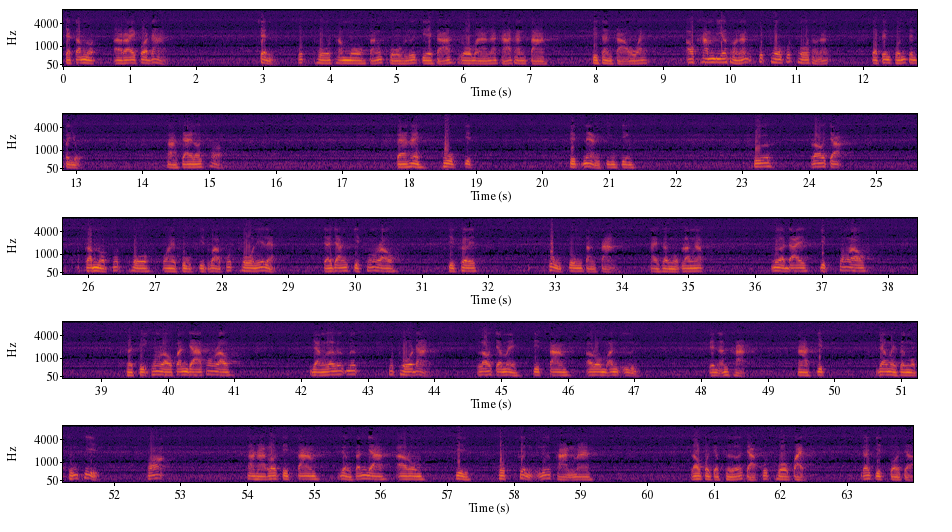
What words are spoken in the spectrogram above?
จะกำหนดอะไรก็ได้ เช่น พุทโธธรรมโม สังโฆหรือเจสาโลมานะขาทันตา ที่ท่านกล่าวไว้ เอาคำเดียวเท่านั้น พุทโธพุทโธเท่านั้น ก็เป็นผลเป็นประโยชน์ถ้าใจเราชอบ แต่ให้ผูกจิตติดแน่นจริง ๆ คือเราจะกำหนดพุทโธไว้ผูกจิตว่าพุทโธนี้แหละ จะยังจิตของเราที่เคยฟุ้งปรุงต่าง ๆ ให้สงบระงับ เมื่อใดจิตของเราสติของเราปัญญาของเรา อย่างระลึกนึกพุทโธได้ เราจะไม่ติดตามอารมณ์อันอื่น เป็นอันขาดหากจิตยังไม่สงบถึงที่ เพราะถ้าหากเราติดตามเรื่องสัญญาอารมณ์ที่พุดขึ้นหรือผ่านมา เราก็จะเผลอจากพุทโธไป แล้วจิตก็จะ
